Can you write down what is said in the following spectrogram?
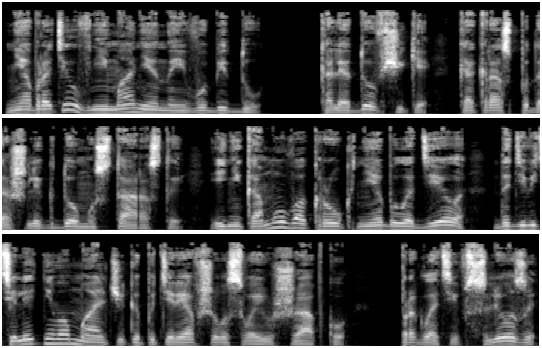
не обратил внимания на его беду. Колядовщики как раз подошли к дому старосты, и никому вокруг не было дела до девятилетнего мальчика, потерявшего свою шапку. Проглотив слезы,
